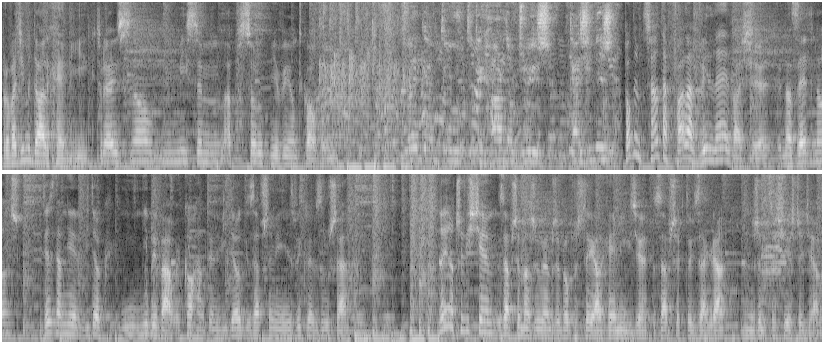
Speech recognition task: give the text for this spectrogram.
Prowadzimy do Alchemii, która jest no, miejscem absolutnie wyjątkowym. Welcome to, to the heart of Jewish Kazimierz. Potem cała ta fala wylewa się na zewnątrz i to jest dla mnie widok niebywały. Kocham ten widok, zawsze mnie niezwykle wzrusza. No i oczywiście zawsze marzyłem, żeby oprócz tej alchemii, gdzie zawsze ktoś zagra, m, żeby coś się jeszcze działo.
